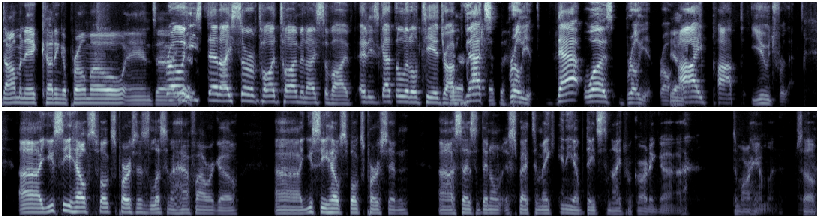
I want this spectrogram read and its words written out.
Dominic cutting a promo, and uh, Bro, yeah, he said I served hard time and I survived. And he's got the little teardrop. Yeah, That's that's a- brilliant. That was brilliant, bro. Yeah. I popped huge for that. Uh, UC Health spokespersons less than a half hour ago. Uh, UC Health spokesperson uh, says that they don't expect to make any updates tonight regarding uh, Damar Hamlin. So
